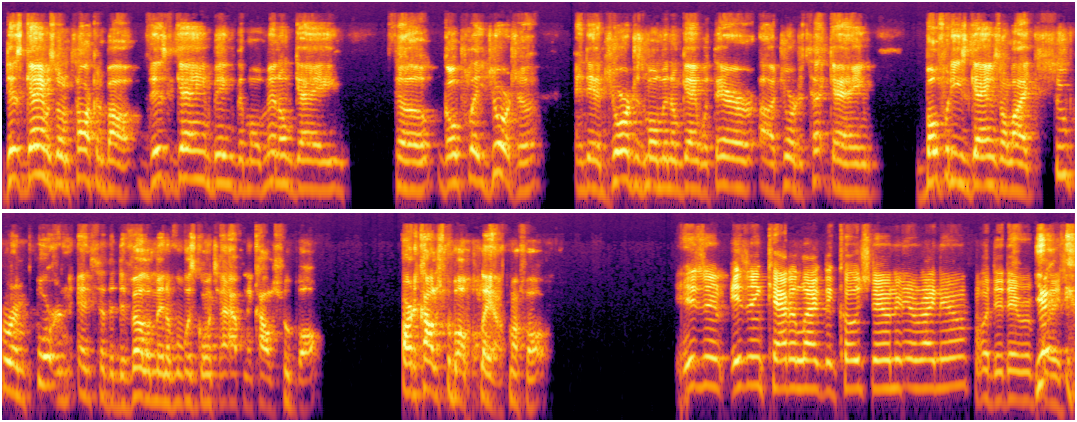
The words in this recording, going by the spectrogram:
this game is what I'm talking about. This game being the momentum game to go play Georgia, and then Georgia's momentum game with their uh, Georgia Tech game. Both of these games are like super important into the development of what's going to happen in college football or the college football playoffs. My fault. Isn't isn't Cadillac the coach down there right now, or did they replace? Yeah,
